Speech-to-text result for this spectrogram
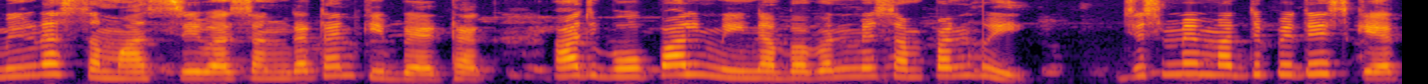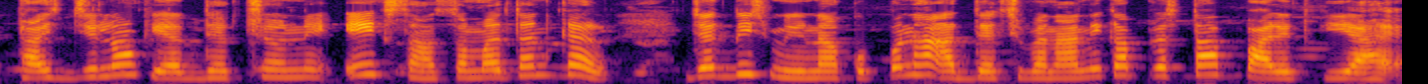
मीणा समाज सेवा संगठन की बैठक आज भोपाल मीना भवन में संपन्न हुई जिसमें मध्य प्रदेश के 28 जिलों के अध्यक्षों ने एक साथ समर्थन कर जगदीश मीणा को पुनः अध्यक्ष बनाने का प्रस्ताव पारित किया है।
